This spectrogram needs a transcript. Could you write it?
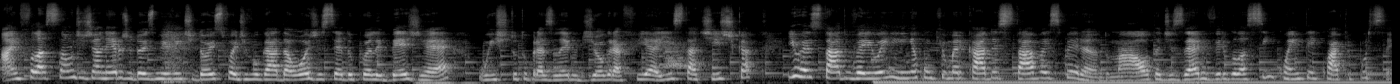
A inflação de janeiro de 2022 foi divulgada hoje cedo pelo IBGE, o Instituto Brasileiro de Geografia e Estatística, e o resultado veio em linha com o que o mercado estava esperando, uma alta de 0,54%.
